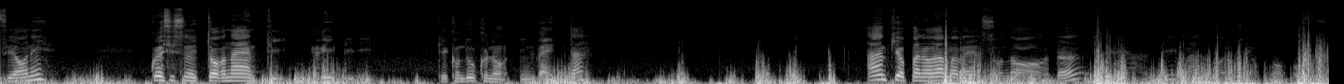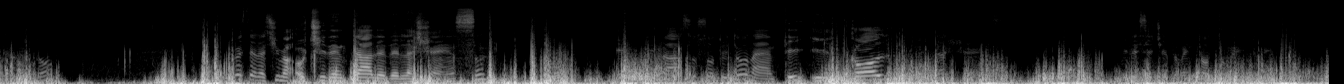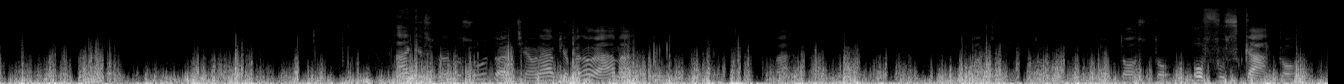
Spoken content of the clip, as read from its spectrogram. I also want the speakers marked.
Speaker 1: vibrazioni. Questi sono i tornanti ripidi che conducono in vetta. Ampio panorama verso nord delle Alpi, ma oggi è un po' offuscato. Questa è la cima occidentale della Chance e qui basso sotto i tornanti il Col c'è un ampio panorama, ma oggi è tutto piuttosto offuscato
